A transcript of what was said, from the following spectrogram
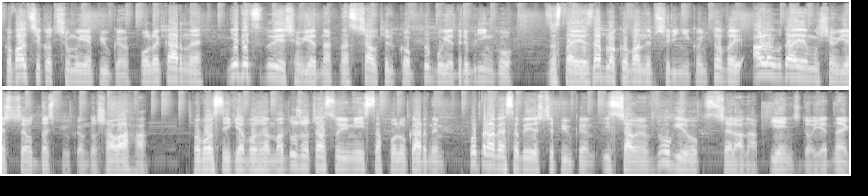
Kowalczyk otrzymuje piłkę w pole karne, nie decyduje się jednak na strzał, tylko próbuje dryblingu. Zostaje zablokowany przy linii końcowej, ale udaje mu się jeszcze oddać piłkę do Szałacha. Pomocnik Jaworzan ma dużo czasu i miejsca w polu karnym, poprawia sobie jeszcze piłkę i strzałem w długi róg strzela na 5 do 1.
